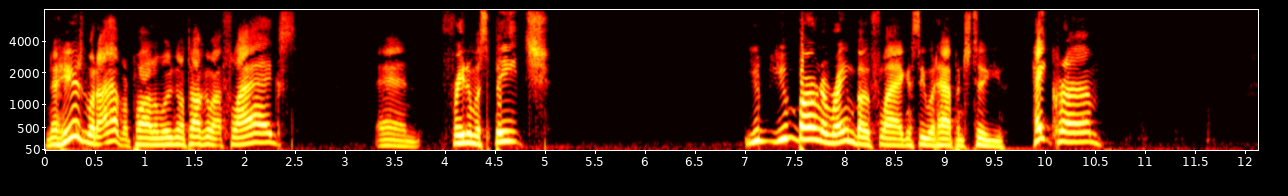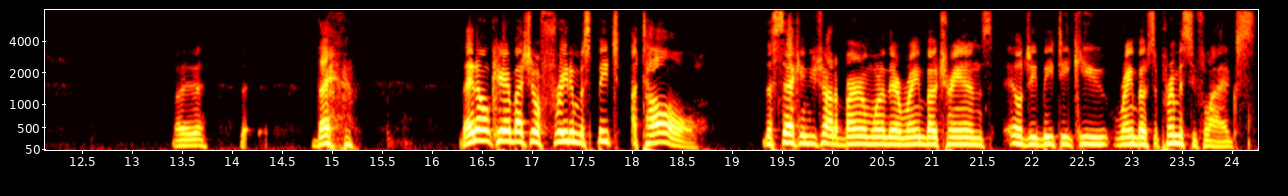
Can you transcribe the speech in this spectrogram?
Now, here's what I have a problem. We're going to talk about flags and freedom of speech. You you burn a rainbow flag and see what happens to you. Hate crime. They they don't care about your freedom of speech at all. The second you try to burn one of their rainbow trans LGBTQ rainbow supremacy flags.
